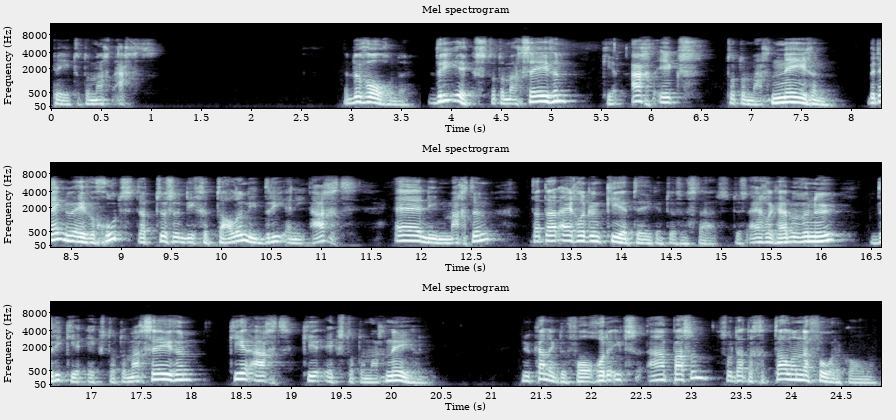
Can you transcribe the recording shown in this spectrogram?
p tot de macht 8. De volgende. 3x tot de macht 7 keer 8x tot de macht 9. Bedenk nu even goed dat tussen die getallen, die 3 en die 8, en die machten, dat daar eigenlijk een keerteken tussen staat. Dus eigenlijk hebben we nu 3 keer x tot de macht 7, keer 8, keer x tot de macht 9. Nu kan ik de volgorde iets aanpassen, zodat de getallen naar voren komen.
